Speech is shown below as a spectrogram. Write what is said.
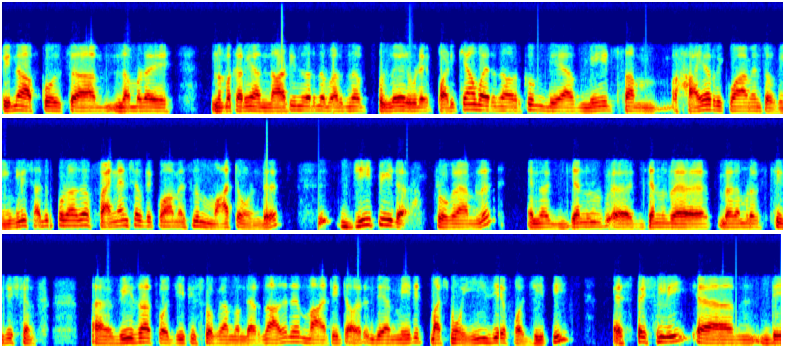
പിന്നെ അഫ്കോഴ്സ് നമ്മുടെ നമുക്കറിയാം നാട്ടിൽ നിന്ന് വരുന്ന വരുന്ന പിള്ളേർ ഇവിടെ പഠിക്കാൻ വരുന്നവർക്കും they have made some higher requirements of English അതുകൂടാതെ ഫൈനാൻഷ്യൽ റിക്വയർമെന്റ്സിലും മാറ്റമുണ്ട്. ജി പിയുടെ പ്രോഗ്രാമിൽ എന്ന ജനറൽ ജനറൽ നമ്മുടെ physicians visas for G P programme ഉണ്ടായിരുന്നു. അതിനെ മാറ്റിയിട്ട് അവർ they have made it much more easier for G P especially they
